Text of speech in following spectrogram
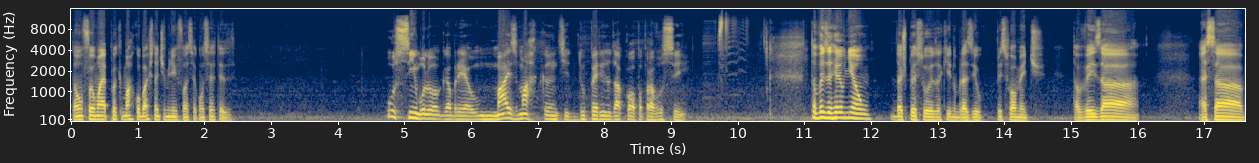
Então foi uma época que marcou bastante a minha infância, com certeza. O símbolo, Gabriel, mais marcante do período da Copa para você? Talvez a reunião das pessoas aqui no Brasil, principalmente. Talvez a essa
